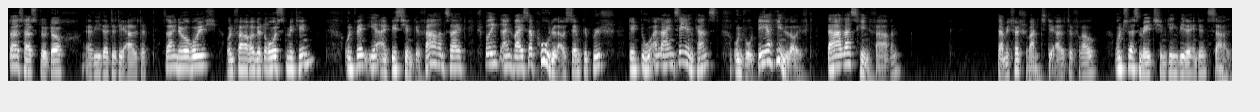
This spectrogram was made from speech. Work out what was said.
Das hast du doch, erwiderte die Alte, sei nur ruhig und fahre getrost mit hin, und wenn ihr ein bisschen gefahren seid, springt ein weißer Pudel aus dem Gebüsch, den du allein sehen kannst, und wo der hinläuft, da lass hinfahren. Damit verschwand die alte Frau, und das Mädchen ging wieder in den Saal.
